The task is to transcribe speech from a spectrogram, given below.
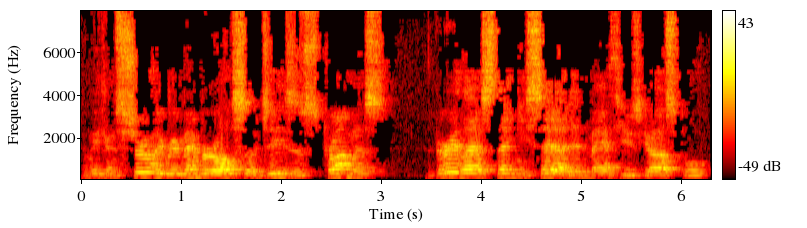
And we can surely remember also Jesus' promise, the very last thing he said in Matthew's Gospel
